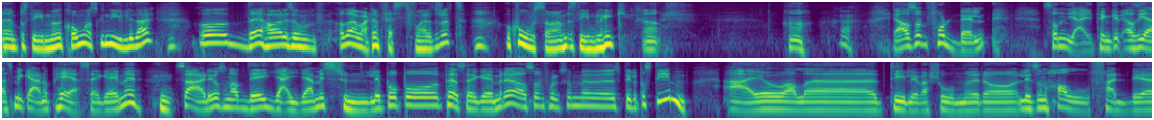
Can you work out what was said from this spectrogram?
enn på Steam, men det kom ganske nylig der. Og det har liksom, ja, det har vært en fest for meg, rett og slett. Å kose meg med Steamlink. Ja. Huh. Ja, altså fordelen Sånn jeg tenker, altså jeg som ikke er noen PC-gamer, så er det jo sånn at det jeg er misunnelig på på PC-gamere, altså folk som eh, spiller på Steam, er jo alle tidlige versjoner og litt sånn halvferdige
